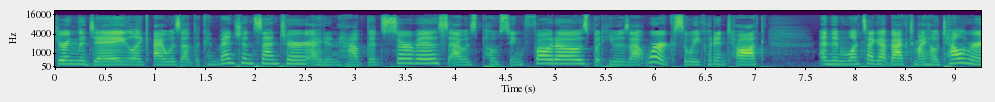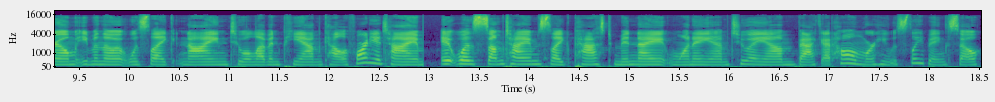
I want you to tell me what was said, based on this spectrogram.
during the day, like I was at the convention center, I didn't have good service, I was posting photos, but he was at work, so we couldn't talk. And then once I got back to my hotel room, even though it was like 9 to 11 p.m. California time, it was sometimes like past midnight, 1 a.m., 2 a.m. back at home where he was sleeping. So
